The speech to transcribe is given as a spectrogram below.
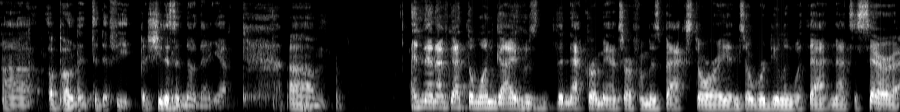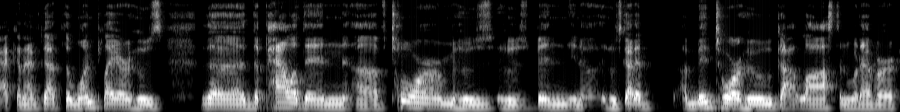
uh, opponent to defeat, but she doesn't know that yet. Um, and then I've got the one guy who's the necromancer from his backstory, and so we're dealing with that, and that's Acererak. And I've got the one player who's the the paladin of Torm, who's who's been you know who's got a, a mentor who got lost and whatever.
